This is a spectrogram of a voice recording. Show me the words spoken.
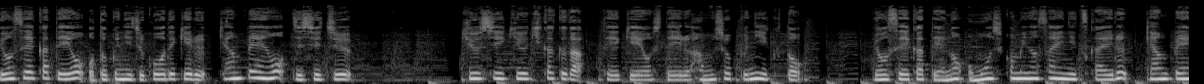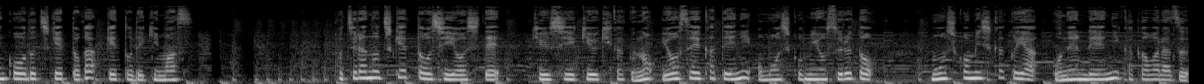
養成課程をお得に受講できるキャンペーンを実施中。QCQ 企画が提携をしているハムショップに行くと、養成課程のお申し込みの際に使えるキャンペーンコードチケットがゲットできます。こちらのチケットを使用して QCQ 企画の養成課程にお申し込みをすると申し込み資格やご年齢にかかわらず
